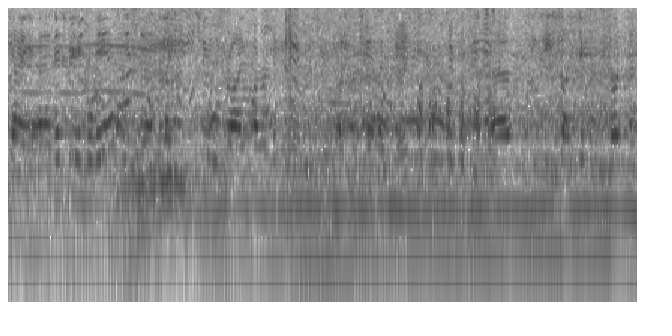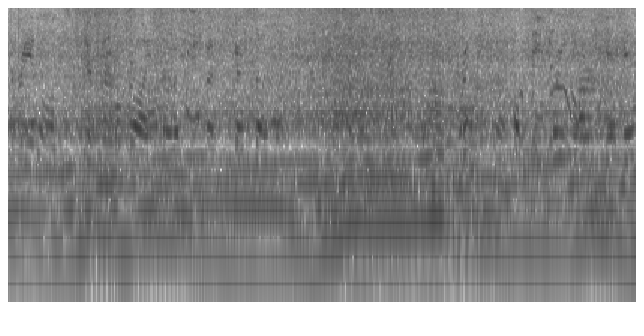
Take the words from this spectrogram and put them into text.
Okay, uh, this vehicle here is uh, the latest two-wheel drive Huracán 2020. Uh, it's slightly different the front and the rear, just rear-wheel drive, so it's going sideways. Foxteen green Huracán yet again.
